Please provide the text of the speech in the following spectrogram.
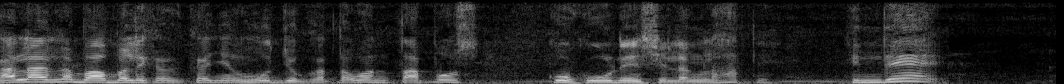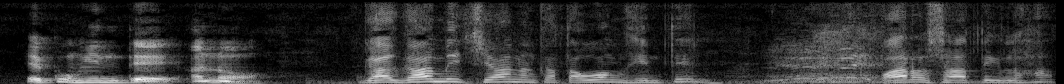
Kala na babalik ang kanyang hudyong katawan tapos kukunin silang lahat eh. Hindi. Eh kung hindi, ano? Gagamit siya ng katawang hintil para sa ating lahat.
